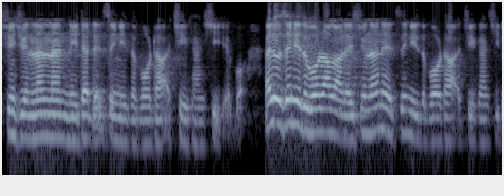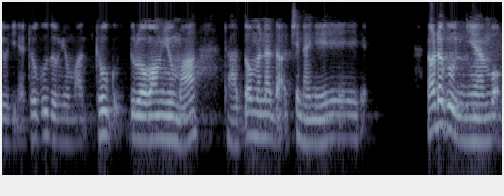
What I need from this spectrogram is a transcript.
ရှင်ရှင်လန်းလန်းနေတတ်တဲ့စိတ်နေသဘောထားအခြေခံရှိတယ်ပေါ့အဲ့လိုစိတ်နေသဘောထားကလည်းရှင်လန်းတဲ့စိတ်နေသဘောထားအခြေခံရှိလို့ရှိရင်ထိုကုသိုလ်မျိုးမှာထိုသူတော်ကောင်းမျိုးမှာဒါသောမနတ္တဖြစ်နိုင်တယ်တဲ့ နောက်တစ်ခုဉာဏ်ပေါ့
